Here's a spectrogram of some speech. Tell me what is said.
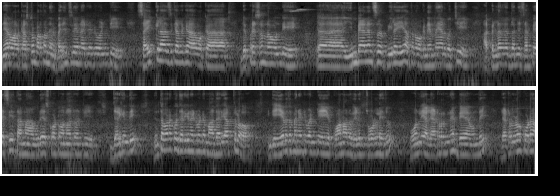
నేను వాళ్ళ కష్టం పడతాను నేను భరించలేనటువంటి సైకలాజికల్గా ఒక డిప్రెషన్లో ఉండి ఇంబ్యాలెన్స్ ఫీల్ అయ్యి అతను ఒక నిర్ణయానికి వచ్చి ఆ పిల్లలిద్దరిని చంపేసి తన ఉరేసుకోవటం అన్నటువంటి జరిగింది. ఇంతవరకు జరిగినటువంటి మా దర్యాప్తులో ఇంక ఏ విధమైనటువంటి కోణాలు వెలుగు చూడలేదు. ఓన్లీ ఆ లెటర్నే బే ఉంది. లెటర్లో కూడా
